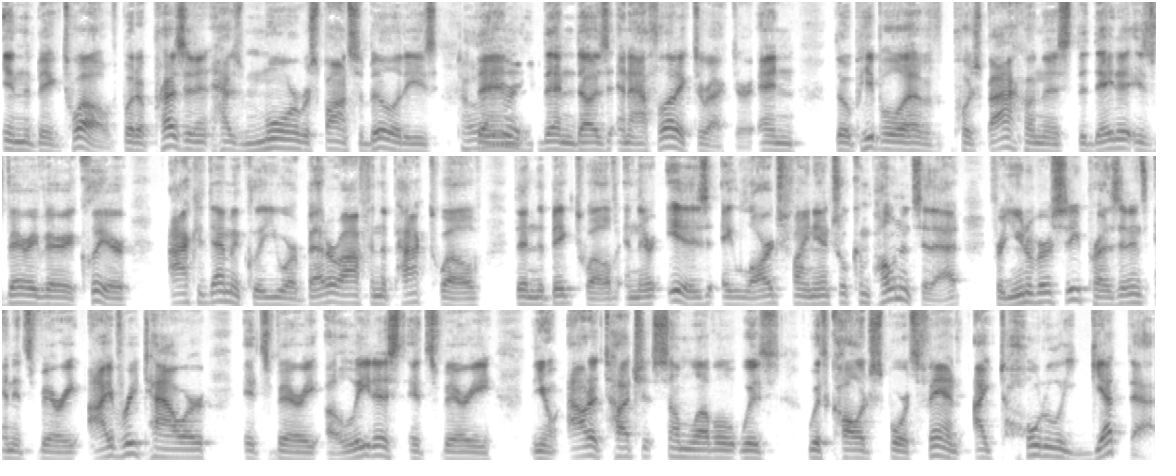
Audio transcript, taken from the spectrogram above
in the Big 12. But a president has more responsibilities Totally than agree. than does an athletic director. And though people have pushed back on this, the data is very, very clear. Academically, you are better off in the Pac 12 than the Big 12. And there is a large financial component to that for university presidents. And it's very ivory tower. It's very elitist. It's very, you know, out of touch at some level with with college sports fans. I totally get that.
